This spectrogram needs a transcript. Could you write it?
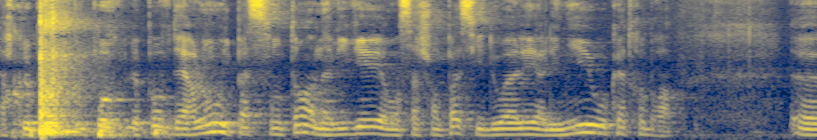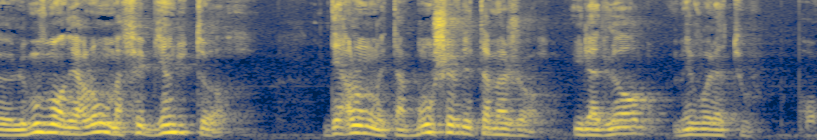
Alors que le pauvre, d'Erlon, il passe son temps à naviguer en sachant pas s'il doit aller à Ligné ou aux quatre bras. Euh, le mouvement d'Erlon m'a fait bien du tort. D'Erlon est un bon chef d'état-major. Il a de l'ordre, mais voilà tout. Bon,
